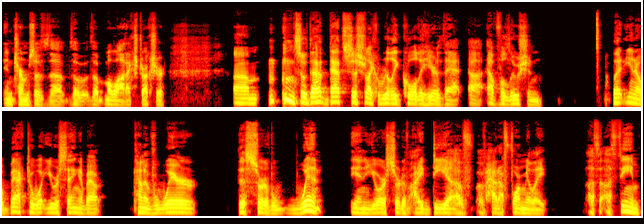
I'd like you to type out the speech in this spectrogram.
in terms of the the, the melodic structure. Um, so that that's just like really cool to hear that uh, evolution. But you know, back to what you were saying about kind of where this sort of went in your sort of idea of of how to formulate a, a theme.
